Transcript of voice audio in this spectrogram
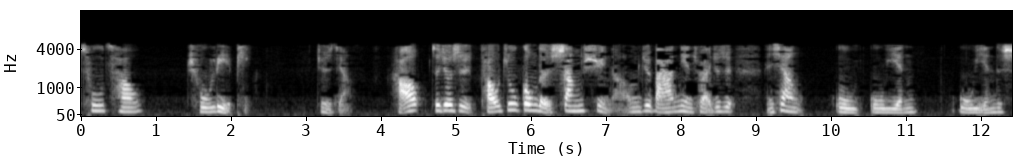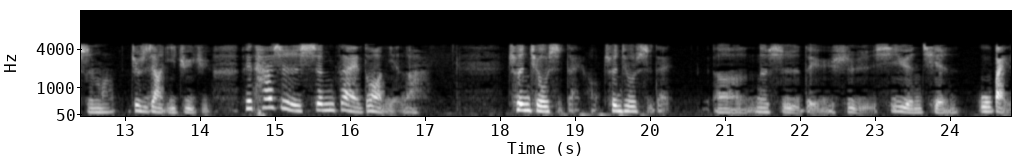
粗糙出劣品，就是这样。好，这就是陶朱公的商训啊，我们就把它念出来，就是很像五五言五言的诗吗？就是这样一句一句。所以他是生在多少年啊？春秋时代，好，春秋时代，呃，那是等于是西元前五百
